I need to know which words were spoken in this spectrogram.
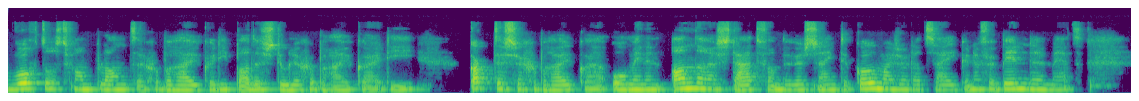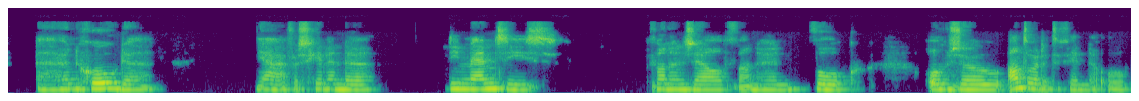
wortels van planten gebruiken, die paddenstoelen gebruiken, die cactussen gebruiken om in een andere staat van bewustzijn te komen, zodat zij kunnen verbinden met uh, hun goden. Ja, verschillende dimensies van hunzelf, van hun volk, om zo antwoorden te vinden op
